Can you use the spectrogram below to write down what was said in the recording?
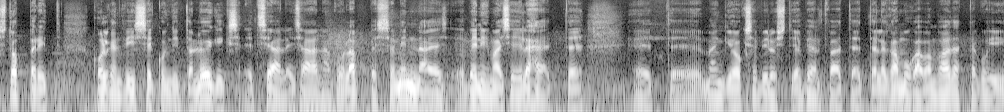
stopperit, kolmkümmend viis sekundit on löögiks, et seal ei saa nagu lappesse minna ja venima asi ei lähe, et et mäng jookseb ilusti ja pealtvaatajatele ka mugavam vaadata, kui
